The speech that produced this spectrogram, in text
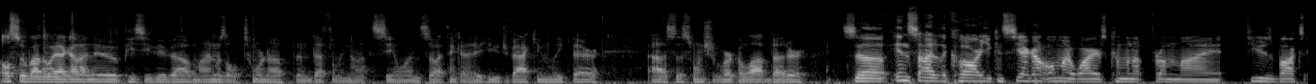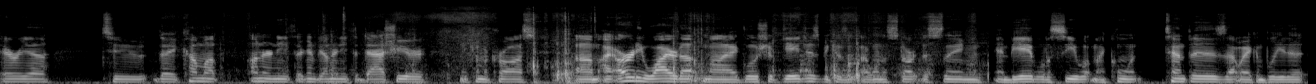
Also, by the way, I got a new PCV valve. Mine was all torn up and definitely not sealing, so I think I had a huge vacuum leak there. Uh, so this one should work a lot better. So inside of the car, you can see I got all my wires coming up from my fuse box area to, they come up underneath, they're gonna be underneath the dash here, they come across. Um, I already wired up my glow shift gauges because I wanna start this thing and be able to see what my coolant temp is, that way I can bleed it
